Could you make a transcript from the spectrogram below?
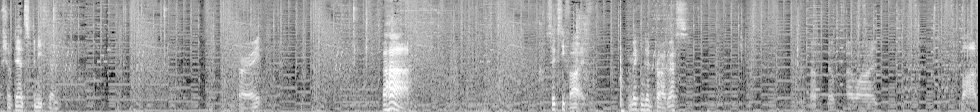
I shall dance beneath them. Alright. Aha! 65. We're making good progress. Lob.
